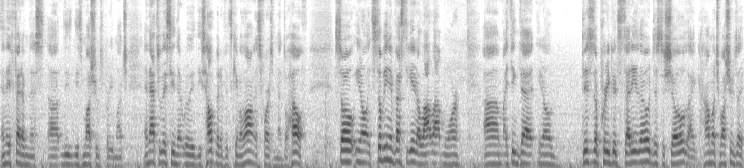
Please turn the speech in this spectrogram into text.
and they fed them this uh, these, these mushrooms pretty much, and that's when they seen that really these health benefits came along as far as mental health. So you know, it's still being investigated a lot, lot more. Um, I think that you know. This is a pretty good study, though, just to show like how much mushrooms. Like,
